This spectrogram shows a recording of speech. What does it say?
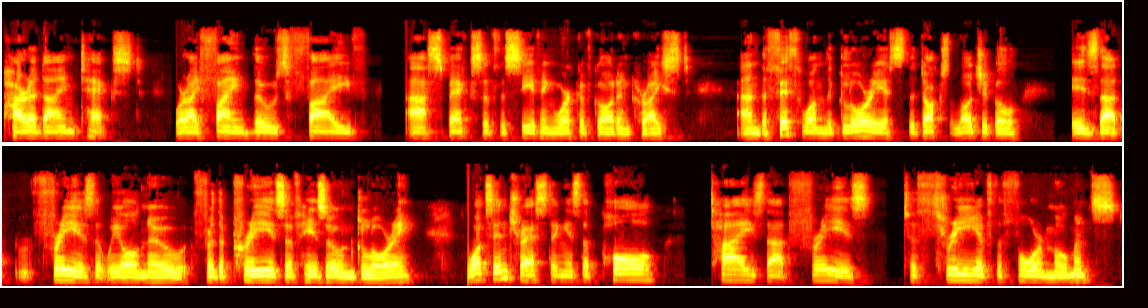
paradigm text where I find those five aspects of the saving work of God in Christ. And the fifth one, the glorious, the doxological, is that phrase that we all know for the praise of his own glory. What's interesting is that Paul ties that phrase to three of the four moments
